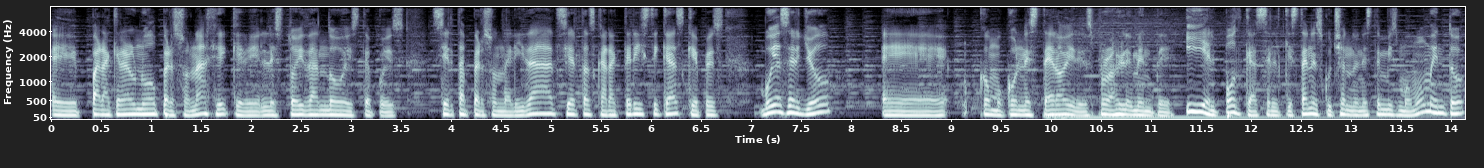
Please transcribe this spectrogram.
eh, para crear un nuevo personaje que le estoy dando este pues cierta personalidad, ciertas características que pues voy a ser yo eh, como con esteroides probablemente. Y el podcast, el que están escuchando en este mismo momento,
